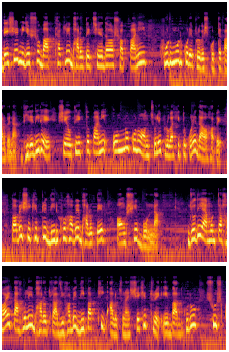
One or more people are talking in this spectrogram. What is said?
দেশের নিজস্ব বাঁধ থাকলে ভারতের ছেড়ে দেওয়া সব পানি হুড়মুড় করে প্রবেশ করতে পারবে না। ধীরে ধীরে সে অতিরিক্ত পানি অন্য কোনো অঞ্চলে প্রবাহিত করে দেওয়া হবে। তবে সেক্ষেত্রে দীর্ঘ হবে ভারতের অংশে বন্যা। যদি এমনটা হয়, তাহলেই ভারত রাজি হবে দ্বিপাক্ষিক আলোচনায়। সেক্ষেত্রে এই বাঁধগুলো শুষ্ক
